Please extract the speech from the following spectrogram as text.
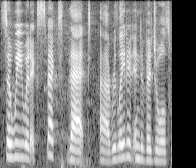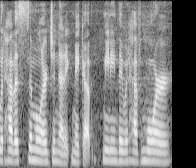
So we would expect that uh, related individuals would have a similar genetic makeup, meaning they would have more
